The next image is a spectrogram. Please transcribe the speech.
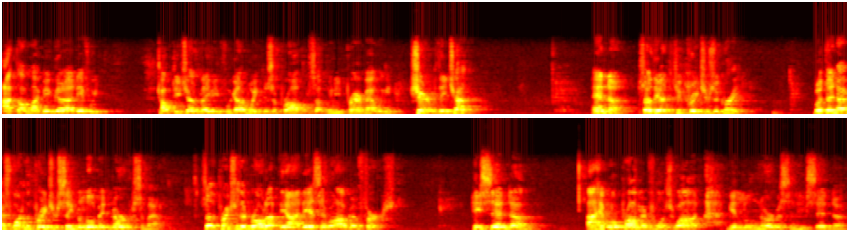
I thought it might be a good idea if we talk to each other. Maybe if we got a weakness, a problem, something we need prayer about, we can share it with each other. And uh, so the other two preachers agreed. But they noticed one of the preachers seemed a little bit nervous about it. So the preacher that brought up the idea said, Well, I'll go first. He said, um, I have a little problem every once in a while. I get a little nervous. And he said, uh,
